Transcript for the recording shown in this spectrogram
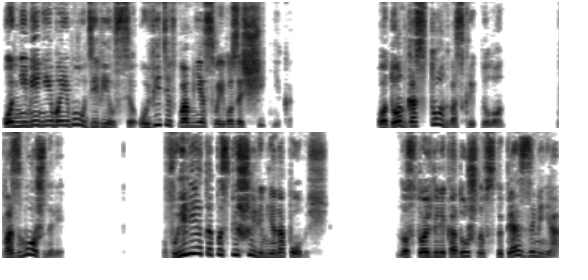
Он не менее моего удивился, увидев во мне своего защитника. «О, Дон Гастон!» — воскликнул он. «Возможно ли? Вы ли это поспешили мне на помощь? Но столь великодушно вступясь за меня,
